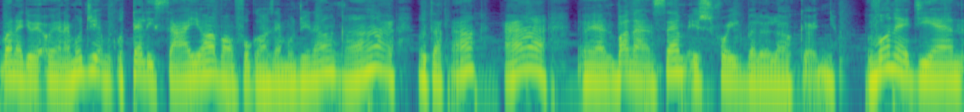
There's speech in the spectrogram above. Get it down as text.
van egy olyan, olyan emoji, amikor teli szája, van foga az emojinak, mutatná, olyan banánszem, és folyik belőle a könny. Van egy ilyen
